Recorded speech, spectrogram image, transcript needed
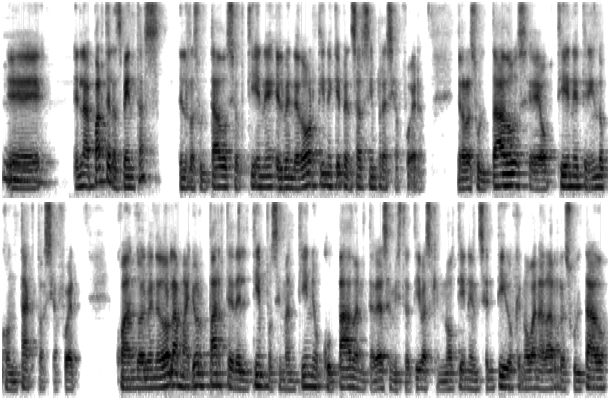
Mm. Eh, en la parte de las ventas, el resultado se obtiene, el vendedor tiene que pensar siempre hacia afuera. El resultado se obtiene teniendo contacto hacia afuera. Cuando el vendedor la mayor parte del tiempo se mantiene ocupado en tareas administrativas que no tienen sentido, que no van a dar resultado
